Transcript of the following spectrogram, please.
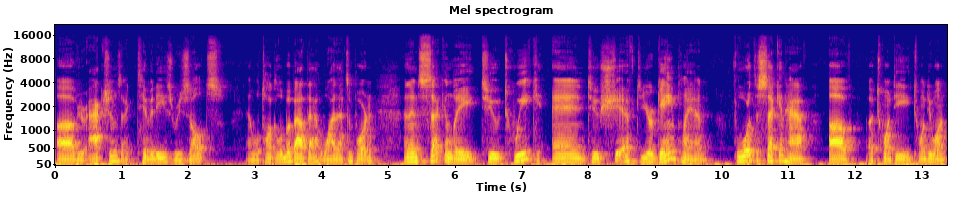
of your actions, activities, results, and we'll talk a little bit about that, why that's important. And then, secondly, to tweak and to shift your game plan for the second half of uh, 2021. You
